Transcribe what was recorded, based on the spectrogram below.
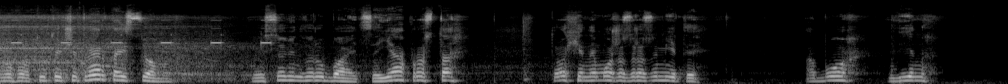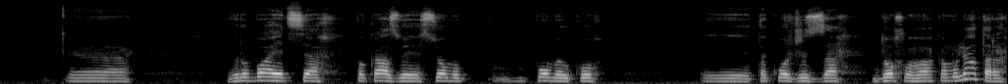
Ого, тут і четверта, і сьома. І ось він вирубається. Я просто трохи не можу зрозуміти. Або він е, вирубається, показує сьому помилку і також із-за дохлого акумулятора.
